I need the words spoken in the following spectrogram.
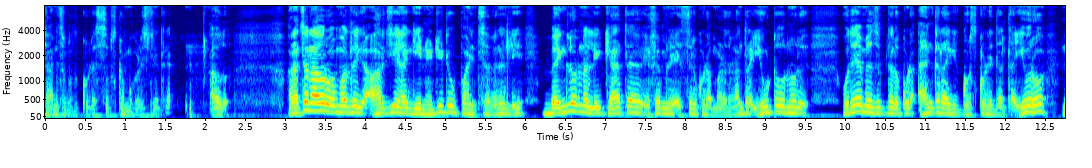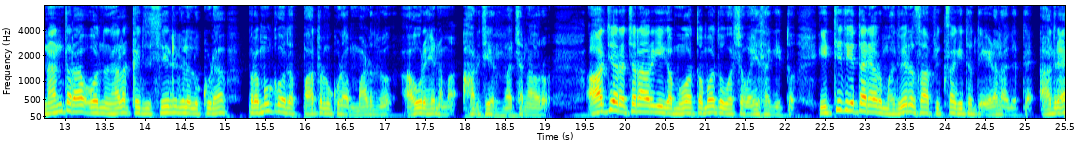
ಚಾನಲ್ ಕೂಡ ಸಬ್ಸ್ಕ್ರೈಬ್ ಮಾಡಿ ಸ್ನೇಹಿತರೆ. ಹೌದು. ರಚನಾ ಅವರು ಮೊದಲಿಗೆ ಆರ್ ಜಿ ಆಗಿ ನೈಂಟಿ ಟೂ ಪಾಯಿಂಟ್ ಸೆವೆನಲ್ಲಿ ಬೆಂಗಳೂರಿನಲ್ಲಿ ಖ್ಯಾತ ಎಫ್ ಎಂ ಹೆಸರು ಕೂಡ ಮಾಡಿದ್ರು. ನಂತರ ಯೂಟ್ಯೂಬ್ನಲ್ಲಿ ಉದಯ ಮ್ಯೂಸಿಕ್ನಲ್ಲೂ ಕೂಡ ಆ್ಯಂಕರ್ ಆಗಿ ಗುರ್ಸ್ಕೊಂಡಿದ್ದಂಥ ಇವರು ನಂತರ ಒಂದು ನಾಲ್ಕೈದು ಸೀರಿಯಲ್ಗಳಲ್ಲೂ ಕೂಡ ಪ್ರಮುಖವಾದ ಪಾತ್ರನೂ ಕೂಡ ಮಾಡಿದ್ರು. ಅವರೇ ನಮ್ಮ ಆರ್ ಜಿ ರಚನಾ ಅವರು. ಆರ್ ಜೆ ರಚನಾ ಅವರಿಗೆ ಈಗ ಮೂವತ್ತೊಂಬತ್ತು ವರ್ಷ ವಯಸ್ಸಾಗಿತ್ತು. ಇತ್ತೀಚೆಗೆ ತಾನೇ ಅವ್ರ ಮದುವೆನೂ ಸಹ ಫಿಕ್ಸ್ ಆಗಿತ್ತು ಅಂತ ಹೇಳಲಾಗುತ್ತೆ. ಆದರೆ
